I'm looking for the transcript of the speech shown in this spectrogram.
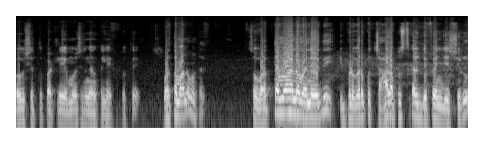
భవిష్యత్తు పట్ల ఎమోషన్ కనుక లేకపోతే వర్తమానం ఉంటుంది. సో వర్తమానం అనేది ఇప్పటి వరకు చాలా పుస్తకాలు డిఫైన్ చేసిర్రు.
